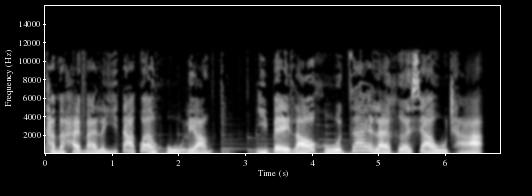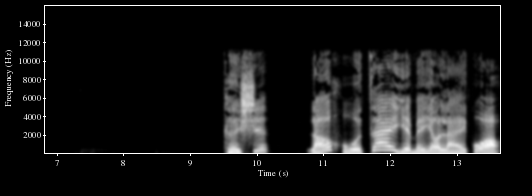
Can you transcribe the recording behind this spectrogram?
他们还买了一大罐虎粮以备老虎再来喝下午茶。可是老虎再也没有来过。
